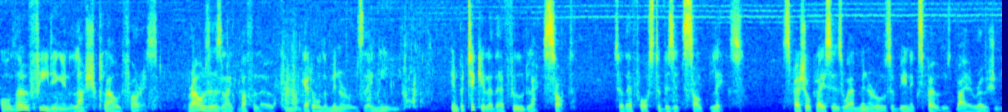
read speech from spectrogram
Although feeding in lush cloud forest, browsers like buffalo cannot get all the minerals they need. In particular, their food lacks salt, so they're forced to visit salt licks, special places where minerals have been exposed by erosion.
